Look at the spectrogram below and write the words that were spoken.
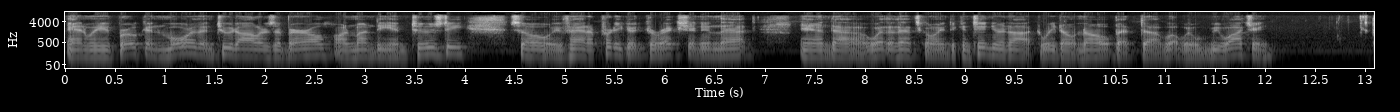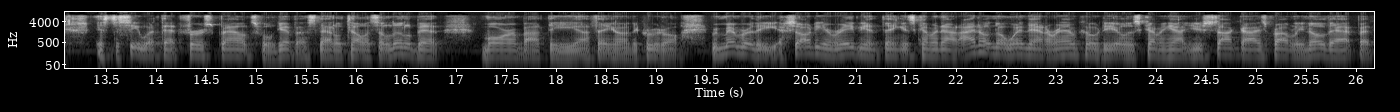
and we've broken more than two dollars a barrel on Monday and Tuesday. So we've had a pretty good correction in that, and uh, whether that's going to continue or not, we don't know. But uh, what we'll be watching is to see what that first bounce will give us. That'll tell us a little bit more about the uh, thing on the crude oil. Remember, the Saudi Arabian thing is coming out. I don't know when that Aramco deal is coming out. You stock guys probably know that, but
